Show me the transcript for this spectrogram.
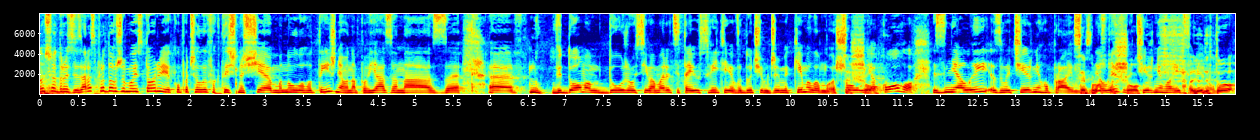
ну що, друзі, зараз продовжимо історію, яку почали фактично ще минулого тижня. Вона пов'язана з е, ну, відомим дуже усі в Америці та й у світі ведучим Джиммі Кіммелом, шоу, шок. якого зняли з вечірнього прайму. Це зняли просто з шок. вечірнього ефіру. Люди, хто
